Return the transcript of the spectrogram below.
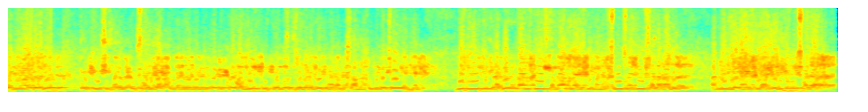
ధన్యవాదాలు. దయచేసి మరొకసారి భక్తులందరూ గుర్తుపెట్టుకోవాలి. విధ్వంస జీవన విధానం సాంస్కృతిక చైతన్యం. దీని గురించి ప్రభుత్వానికి సమాజానికి మన సూచనలు సలహాలు అందజేయడానికి ఆ రెండు నిమిషాల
